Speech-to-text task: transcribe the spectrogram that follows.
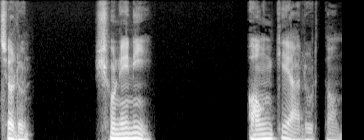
চলুন, শুনে নি অঙ্কে আলুর দম।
